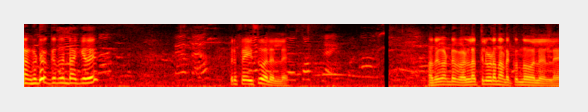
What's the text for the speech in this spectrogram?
അങ്ങോട്ട് വെക്കുന്നത് ഉണ്ടാക്കിയത്? ഒരു ഫേസ് പോലല്ലേ? അതുകൊണ്ട് വെള്ളത്തിലൂടെ നടക്കുന്ന പോലെയല്ലേ?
